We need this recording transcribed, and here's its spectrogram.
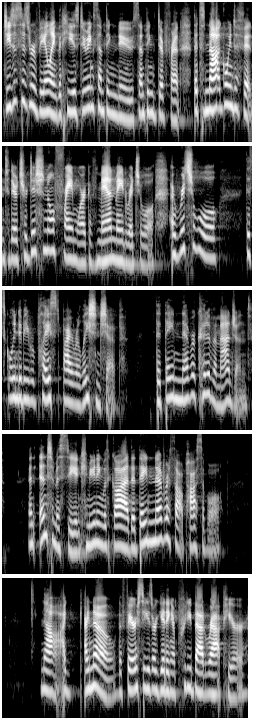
Jesus is revealing that he is doing something new, something different, that's not going to fit into their traditional framework of man made ritual, a ritual that's going to be replaced by a relationship that they never could have imagined. an intimacy and communing with God that they never thought possible. Now, I, I know the Pharisees are getting a pretty bad rap here.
